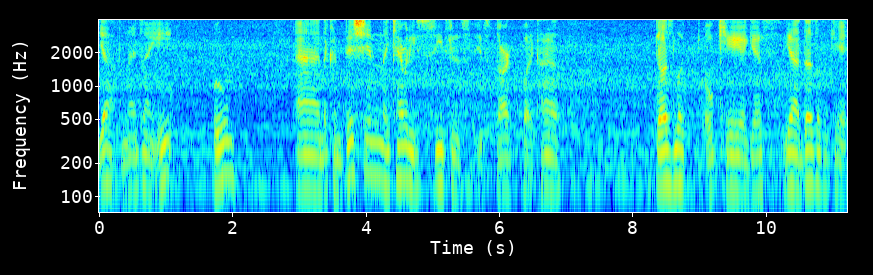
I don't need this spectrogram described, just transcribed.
yeah, from 1998, boom. And the condition I can't really see because it's, it's dark but it kind of does look okay I guess. Yeah it does look okay.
